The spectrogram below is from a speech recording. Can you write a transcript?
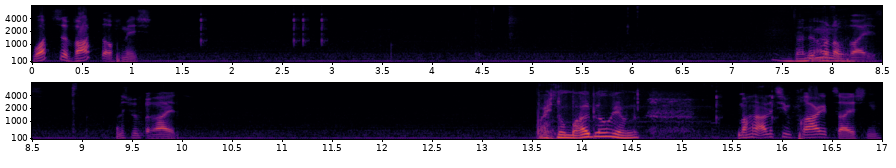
What the wartet auf mich? Dann Bin immer noch weiß. Und ich bin bereit. War ich normal blau, ja, ne? Machen alle Team Fragezeichen.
